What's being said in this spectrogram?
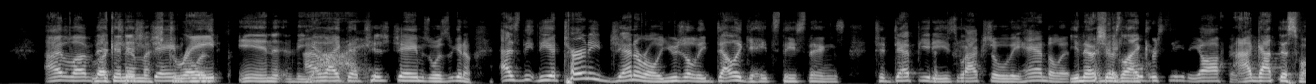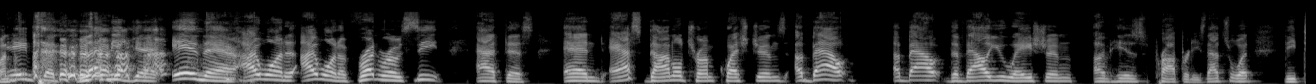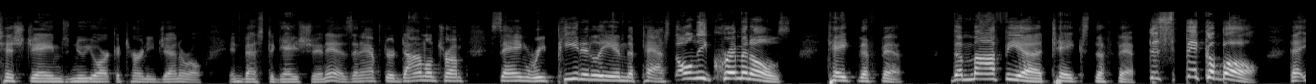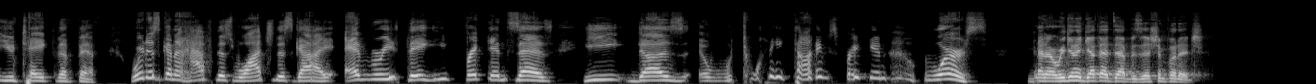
I love that Looking Tish him James was- straight in the I like that eye. Tish James was, you know, as the, the attorney general usually delegates these things to deputies who actually handle it. You know, she was like, oversee the office. I got this one. James said, "Let me get in there. I want to. I want a front row seat at this." And ask Donald Trump questions about about the valuation of his properties. That's what the Tish James New York Attorney General investigation is. And after Donald Trump saying repeatedly in the past, only criminals take the fifth. The mafia takes the fifth. Despicable that you take the fifth. We're just gonna have to watch this guy. Everything he freaking says, he does uh, 20 times freaking worse. Ben, are we gonna get that deposition footage?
